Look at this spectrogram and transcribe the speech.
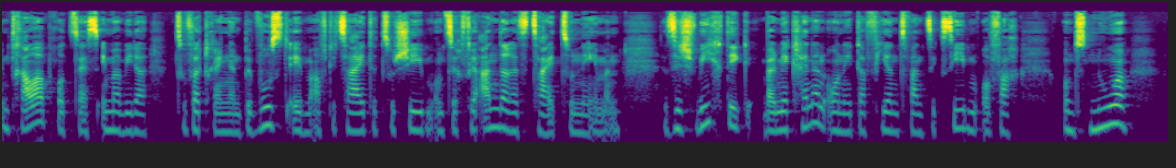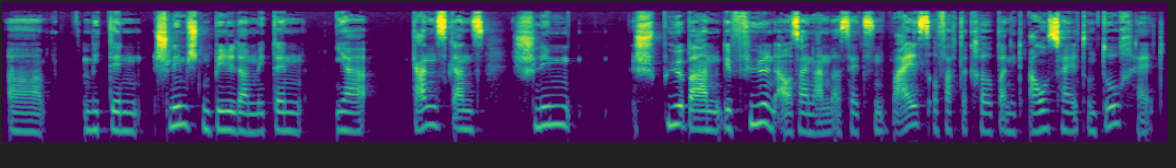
im Trauerprozess immer wieder zu verdrängen, bewusst eben auf die Seite zu schieben und sich für anderes Zeit zu nehmen. Es ist wichtig, weil wir kennen auch nicht der 24-7 einfach uns nur äh, mit den schlimmsten Bildern, mit den ja ganz, ganz schlimm spürbaren Gefühlen auseinandersetzen, weil es einfach der Körper nicht aushält und durchhält.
